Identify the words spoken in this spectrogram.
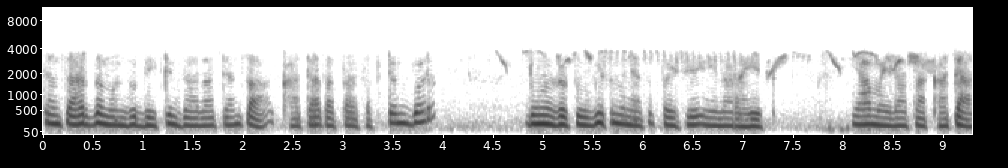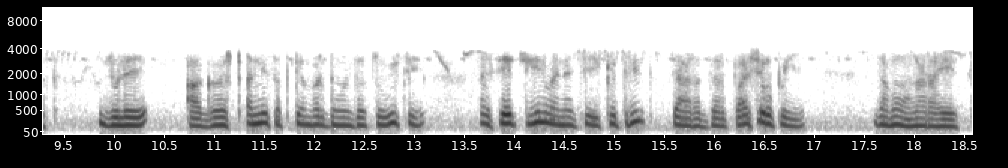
त्यांचा अर्ज मंजूर देखील झाला. त्यांचा खात्यात आता सप्टेंबर दोन हजार चोवीस महिन्यात पैसे येणार आहेत. या महिलाच्या खात्यात जुलै ऑगस्ट आणि सप्टेंबर दोन हजार चोवीसचे असे तीन महिन्याचे एकत्रित चार हजार पाचशे रुपये जमा होणार आहेत.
